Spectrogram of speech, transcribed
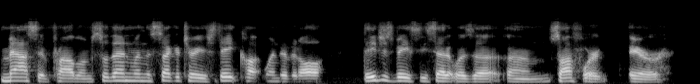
massive problems. So then, when the Secretary of State caught wind of it all, they just basically said it was a um, software error,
